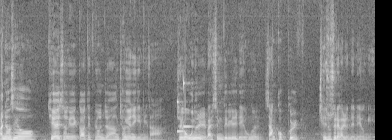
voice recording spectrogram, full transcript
안녕하세요. DI 성형외과 대표원장 정현익입니다. 저희가 오늘 말씀드릴 내용은 쌍꺼풀 재수술에 관련된 내용이에요.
